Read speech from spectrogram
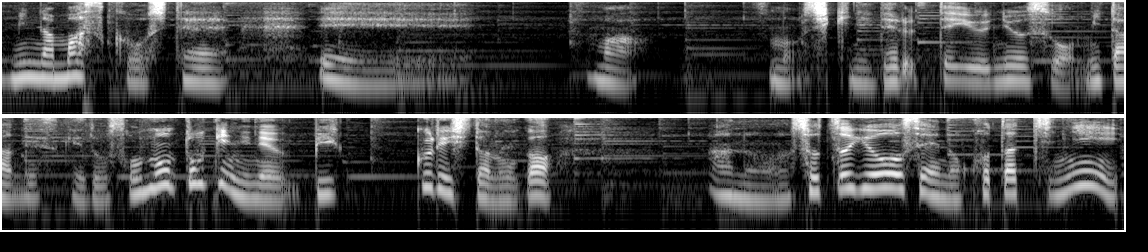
みんなマスクをして、えー、まあ、その式に出るっていうニュースを見たんですけど、その時にね、びっくりしたのが、あの、卒業生の子たちに、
